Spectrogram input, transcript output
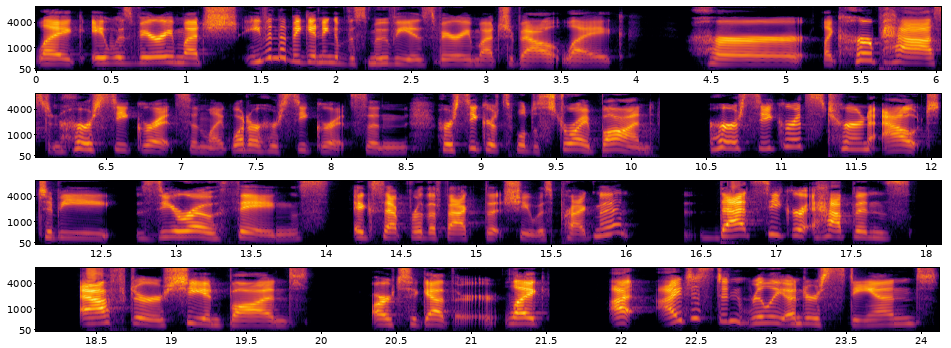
Like it was very much even the beginning of this movie is very much about like her like her past and her secrets and like what are her secrets and her secrets will destroy Bond her secrets turn out to be zero things except for the fact that she was pregnant. That secret happens after she and Bond are together. Like I I just didn't really understand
